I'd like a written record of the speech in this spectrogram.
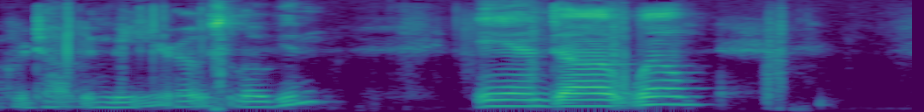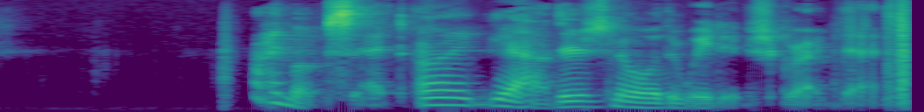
Awkward Talk with me, your host Logan. And uh, well, I'm upset. Uh, yeah, there's no other way to describe that.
